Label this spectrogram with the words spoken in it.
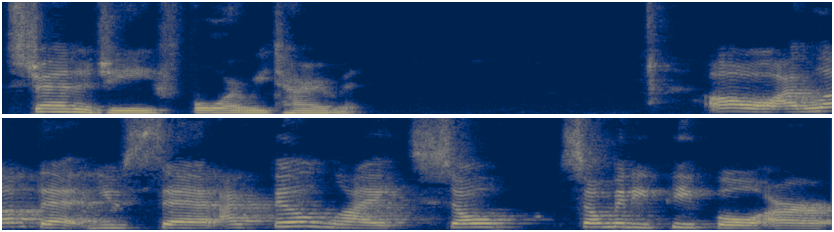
strategy for retirement. Oh, I love that you said. I feel like so so many people are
